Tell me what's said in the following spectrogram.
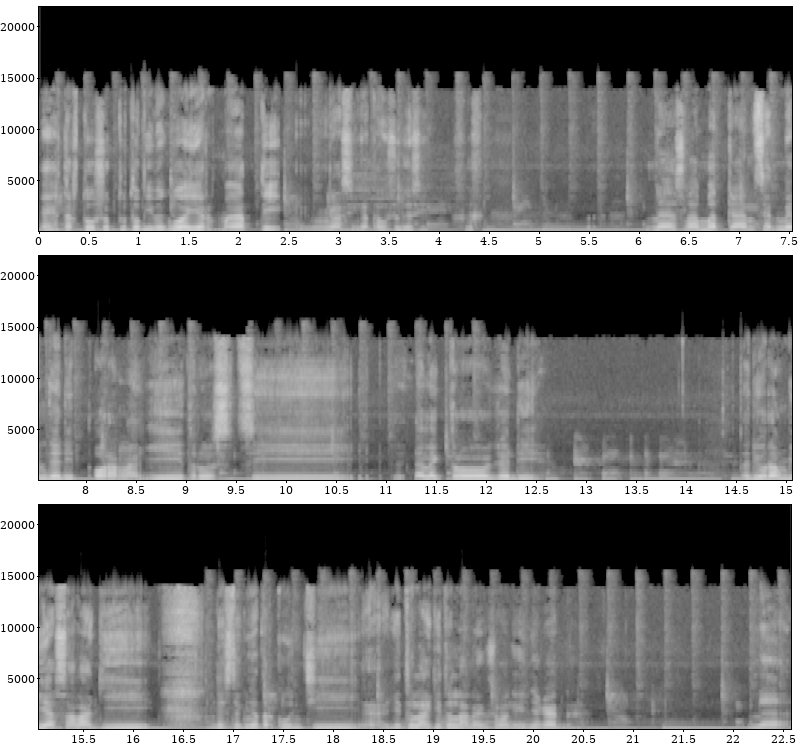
eh tertusuk tuh Tobey Maguire. Mati. Nggak sih nggak tahu juga sih. Nah selamat kan. Sandman jadi orang lagi terus si Electro jadi tadi orang biasa lagi. Listriknya terkunci. Ya, gitulah gitulah lain sebagainya kan. Nah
